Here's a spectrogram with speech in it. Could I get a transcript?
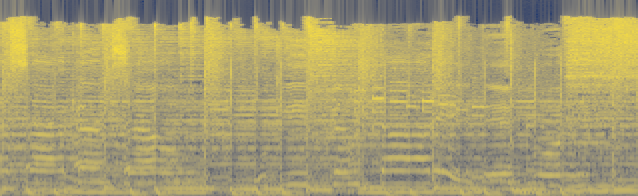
Essa canção, o que cantarei depois?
